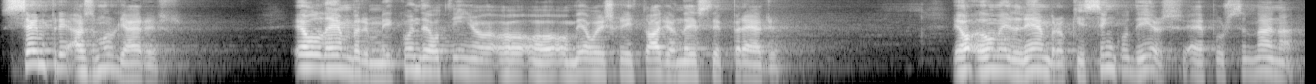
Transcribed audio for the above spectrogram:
Sempre as mulheres. Eu lembro-me quando eu tinha o, o, o meu escritório nesse prédio eu, eu me lembro que cinco dias é, por semana,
